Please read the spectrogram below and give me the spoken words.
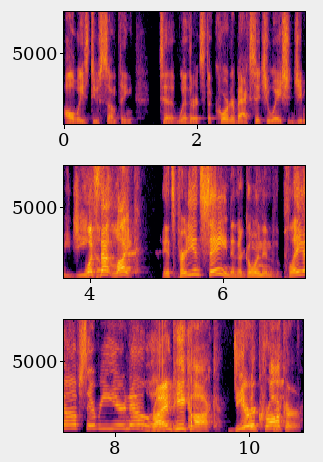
always do something to whether it's the quarterback situation, Jimmy G. What's that like? It's pretty insane. And they're going into the playoffs every year now. Brian uh, Peacock, Eric Crocker,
